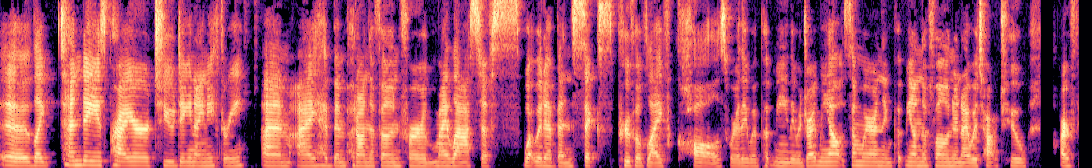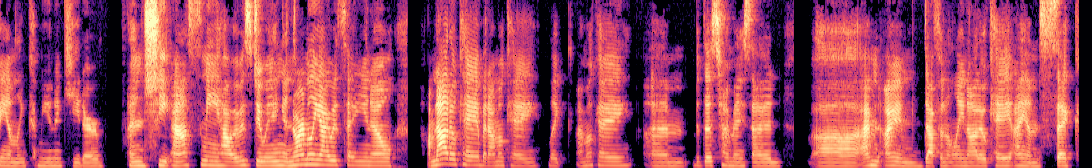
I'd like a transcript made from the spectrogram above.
uh, like 10 days prior to day 93, um, I had been put on the phone for my last of what would have been six proof of life calls where they would put me, they would drive me out somewhere and they put me on the phone and I would talk to our family communicator. And she asked me how I was doing. And normally I would say, you know, I'm not okay, but I'm okay. Like I'm okay. Um, but this time I said, uh, I'm I am definitely not okay. I am sick.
